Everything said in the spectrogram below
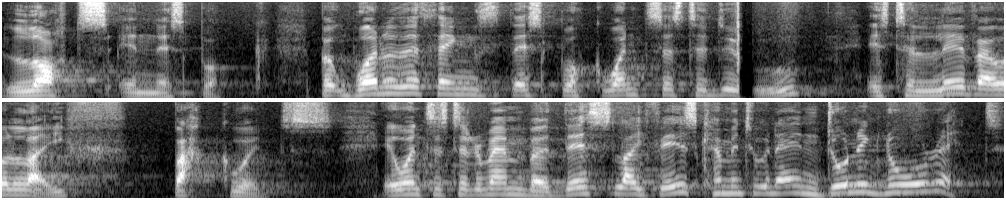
lots in this book. But one of the things this book wants us to do is to live our life backwards. It wants us to remember this life is coming to an end. Don't ignore it.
